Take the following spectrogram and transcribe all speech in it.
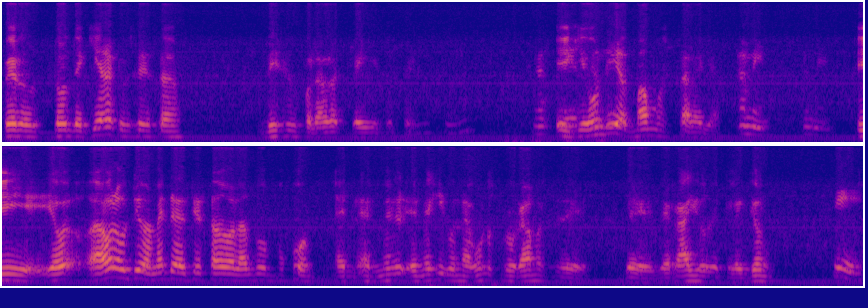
Pero donde quiera que usted está, dice su palabra que ahí es usted. y que un día vamos a estar allá. Amén. Y yo ahora últimamente he estado hablando un poco en, en, México en algunos programas de, de, radio, de televisión, sí.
